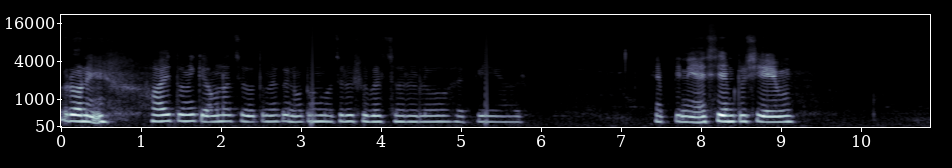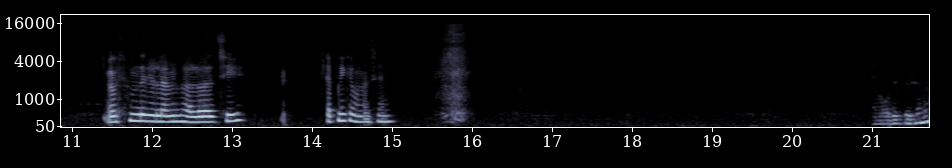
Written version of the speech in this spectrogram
রনি, হাই, তুমি কেমন আছো? তোমাকে নতুন বছরের শুভেচ্ছা রইল। Happy new happy new same to same আলহামদুলিল্লাহ, আমি ভালো আছি। আপনি কেমন আছেন? দেখতেছে না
